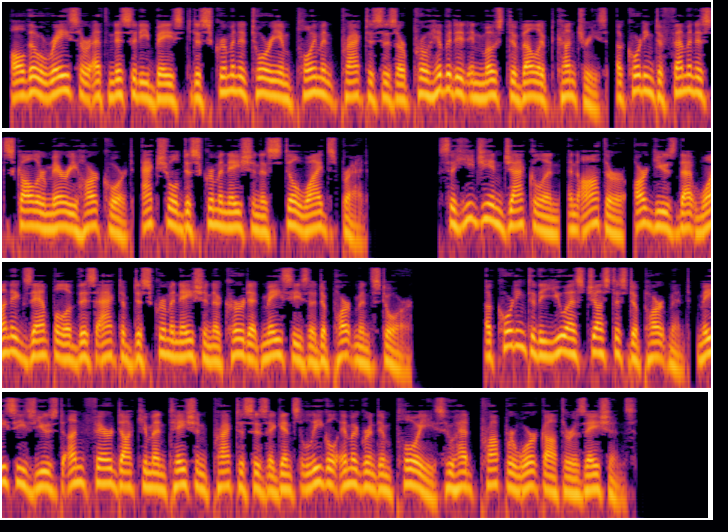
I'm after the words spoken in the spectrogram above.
Although race or ethnicity-based discriminatory employment practices are prohibited in most developed countries, according to feminist scholar Mary Harcourt, actual discrimination is still widespread. Sahijian Jacqueline, an author, argues that one example of this act of discrimination occurred at Macy's a department store. According to the U.S. Justice Department, Macy's used unfair documentation practices against legal immigrant employees who had proper work authorizations.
